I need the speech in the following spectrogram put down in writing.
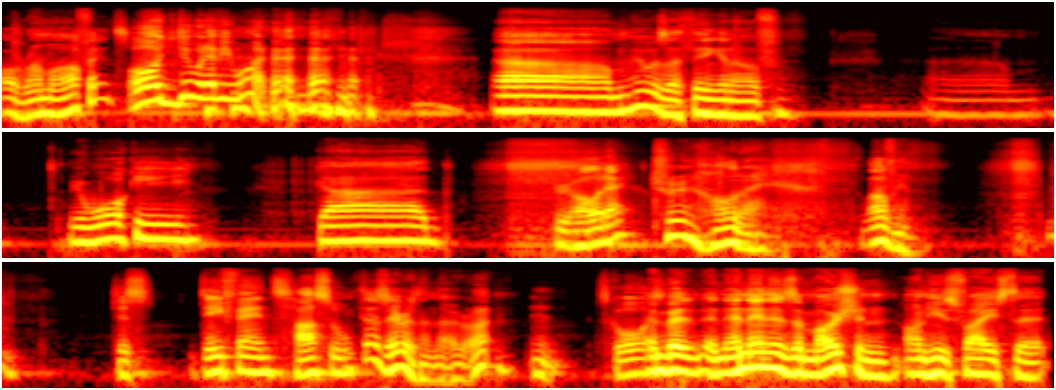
Oh, run my offense. or you do whatever you want. Um, who was I thinking of? Um, Milwaukee guard Jrue Holiday, Jrue Holiday. Love him. just defense, hustle, He does everything though, right? scores. And but and, and then there's emotion on his face that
